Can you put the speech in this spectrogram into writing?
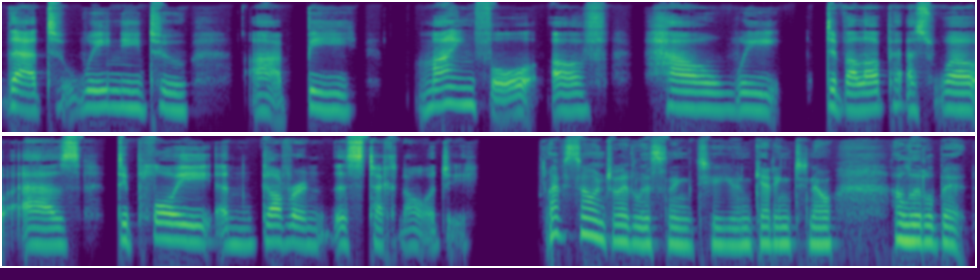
that we need to uh, be mindful of how we develop as well as deploy and govern this technology. I've so enjoyed listening to you and getting to know a little bit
